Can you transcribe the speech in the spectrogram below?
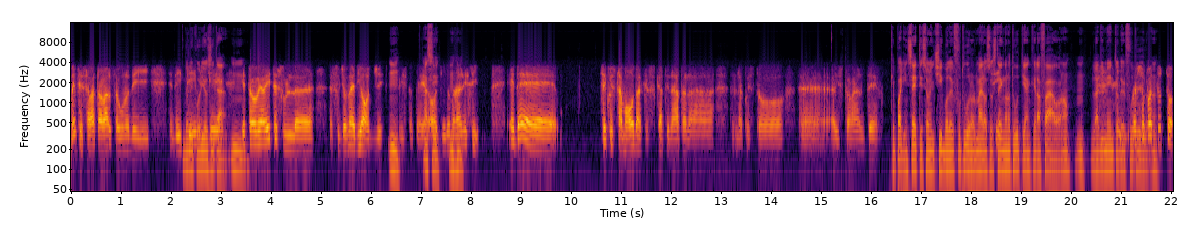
assolutamente sarà tra l'altro uno dei, dei temi curiosità. Che, mm. che, troverete sul, sul, giornale di oggi, mm. visto che ah, oggi e domani mm-hmm. sì. Ed è c'è questa moda scatenata da, da questo eh, ristorante. Che poi gli insetti sono il cibo del futuro, ormai lo sostengono sì. tutti, anche la FAO, no? mm, l'alimento sì, del futuro. Ma soprattutto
